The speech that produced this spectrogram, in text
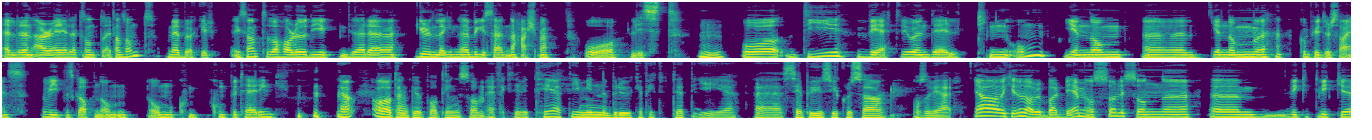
eller en array eller et, sånt, eller annet sånt, med bøker. Ikke sant? Da har du de, de der eh, grunnleggende byggesteinene hashmap og list. Mm. Og de vet vi jo en del ting om gjennom, uh, gjennom computer science og vitenskapen om, om kom komputering. Ja, og da tenker vi på ting som effektivitet i minnebruk, effektivitet i uh, CPU-sykluser, osv. Ja, og ikke bare det, men også litt sånn uh, eh, hvilke, hvilke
